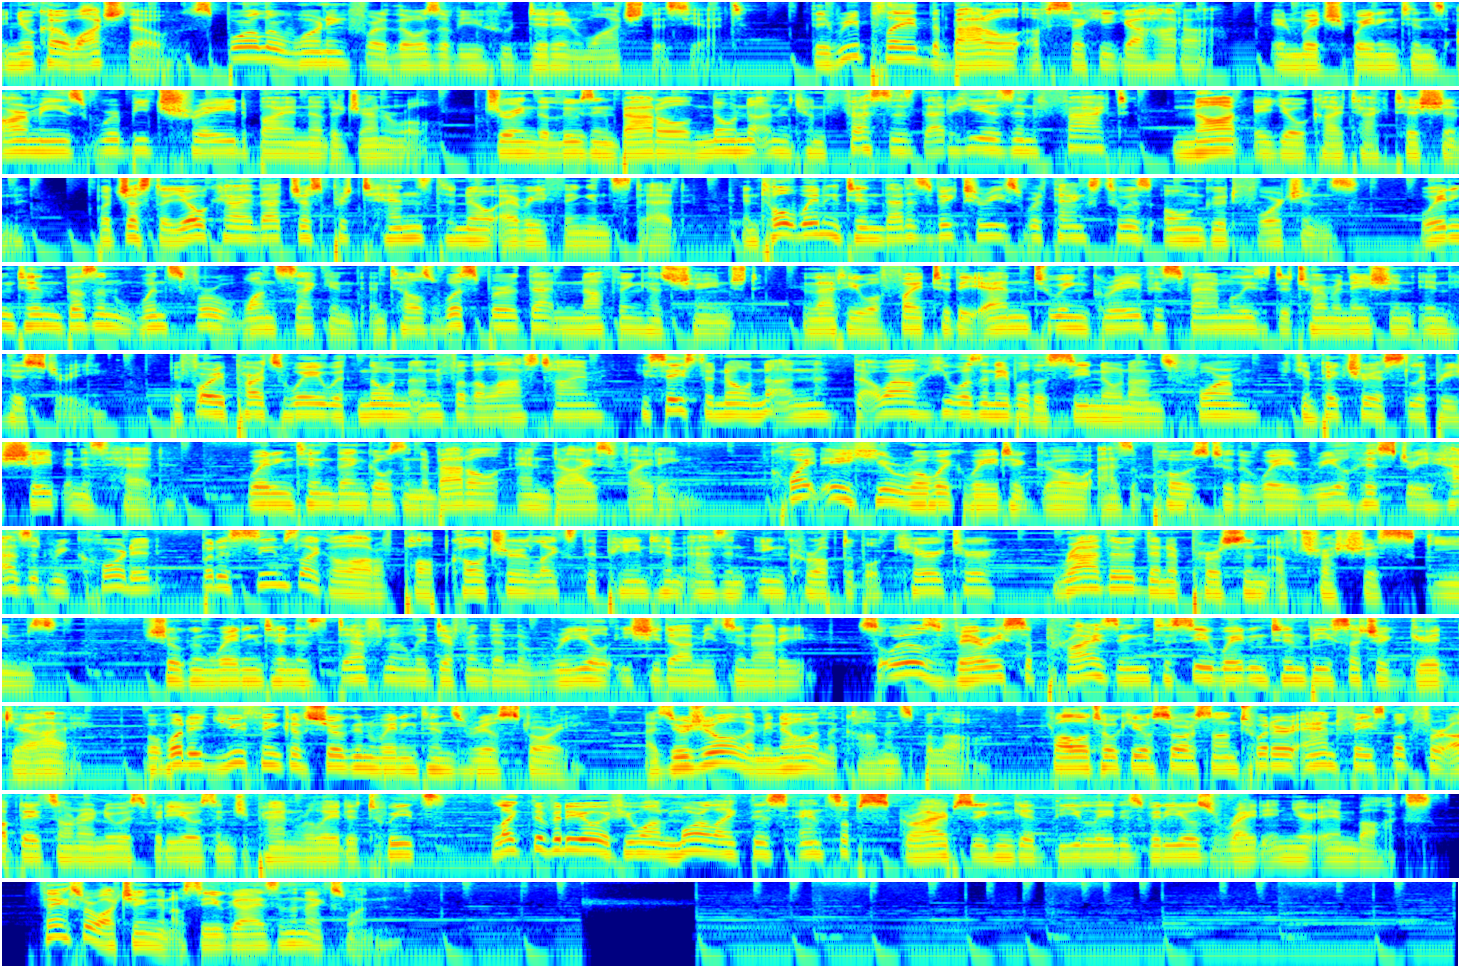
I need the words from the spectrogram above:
In Yokai Watch though, spoiler warning for those of you who didn't watch this yet. They replayed the Battle of Sekigahara, in which Waitington's armies were betrayed by another general. During the losing battle, No Nutton confesses that he is in fact not a yokai tactician, but just a yokai that just pretends to know everything instead, and told Waitington that his victories were thanks to his own good fortunes. Waitington doesn't wince for one second and tells Whisper that nothing has changed, and that he will fight to the end to engrave his family's determination in history. Before he parts way with No Nutton for the last time, he says to No Nutton that while he wasn't able to see No Nutton's form, he can picture a slippery shape in his head. Waitington then goes into battle and dies fighting. Quite a heroic way to go as opposed to the way real history has it recorded, but it seems like a lot of pop culture likes to paint him as an incorruptible character rather than a person of treacherous schemes. Shogun Waitington is definitely different than the real Ishida Mitsunari, so it was very surprising to see Waitington be such a good guy. But what did you think of Shogun Waitington's real story? As usual, let me know in the comments below. Follow Tokyosaurus on Twitter and Facebook for updates on our newest videos and Japan related tweets. Like the video if you want more like this and subscribe so you can get the latest videos right in your inbox. Thanks for watching and I'll see you guys in the next one.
